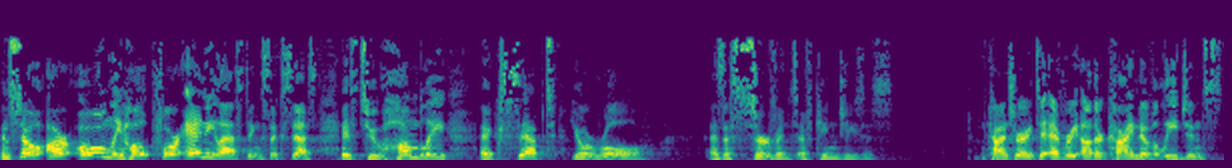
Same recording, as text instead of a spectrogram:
And so our only hope for any lasting success is to humbly accept your role as a servant of King Jesus. Contrary to every other kind of allegiance,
